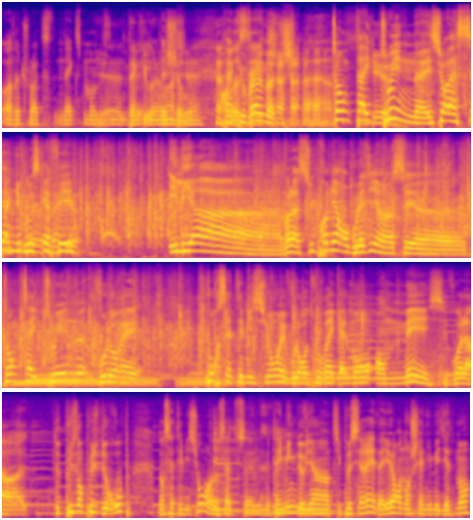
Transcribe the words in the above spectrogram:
other tracks next month Yeah, thank you in very the much, show. yeah. Thank On the you very much. Tongue you. Twin est sur la scène Thank du Blues you, Café. Il y a, voilà, c'est une première, on vous l'a dit, hein, c'est euh, Tongue Tied Twin. Vous l'aurez pour cette émission et vous le retrouverez également en mai. Voilà, de plus en plus de groupes dans cette émission. Euh, ça- ça- le timing devient un petit peu serré. D'ailleurs, on enchaîne immédiatement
